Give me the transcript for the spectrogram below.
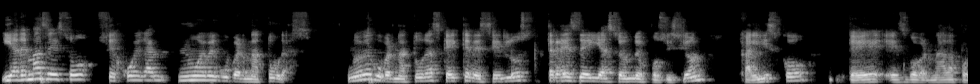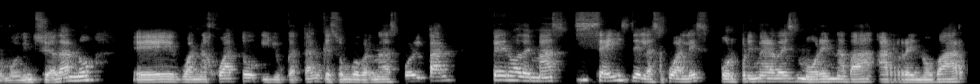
Y además de eso, se juegan nueve gubernaturas. Nueve gubernaturas que hay que decirlos, tres de ellas son de oposición, Jalisco, que es gobernada por Movimiento Ciudadano, eh, Guanajuato y Yucatán, que son gobernadas por el PAN, pero además seis de las cuales por primera vez Morena va a renovar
